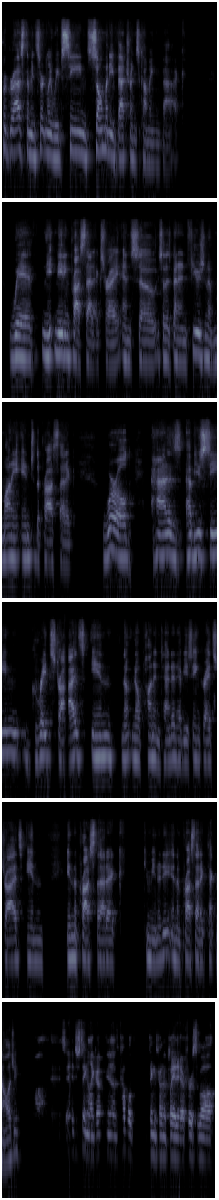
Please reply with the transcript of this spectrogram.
progressed? I mean, certainly we've seen so many veterans coming back with ne- needing prosthetics, right? And so, so there's been an infusion of money into the prosthetic world. Has have you seen great strides in no no pun intended? Have you seen great strides in in the prosthetic community in the prosthetic technology? It's interesting. Like uh, you know, a couple things come to play there. First of all,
